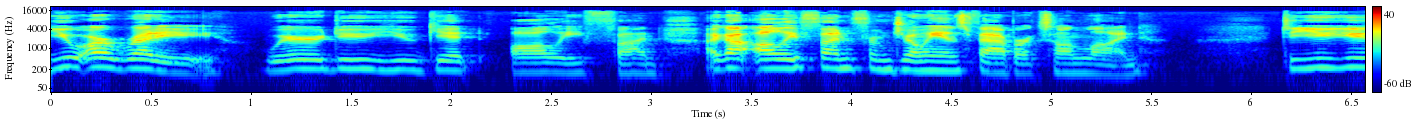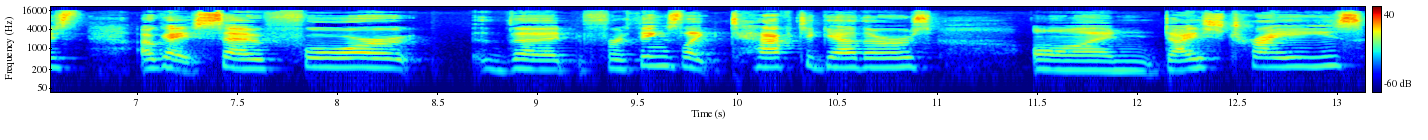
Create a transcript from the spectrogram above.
You are ready. Where do you get Oly-Fun? I got Oly-Fun from Joann's Fabrics online. Do you use Okay, so for the for things like tack togethers on dice trays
